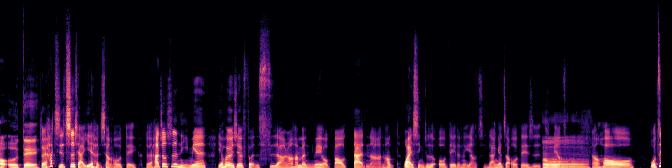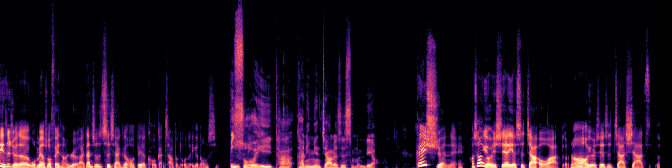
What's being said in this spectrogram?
哦，耳呆，对它其实吃起来也很像耳呆，对它就是里面也会有一些粉丝啊，然后它们里面有包蛋啊，然后外形就是耳呆的那个样子，大家应该知道耳呆是什么样子。然后我自己是觉得我没有说非常热爱，但就是吃起来跟耳呆的口感差不多的一个东西。所以它它里面加的是什么料？可以选诶，好像有一些也是加偶尔的，然后有一些是加虾子的，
